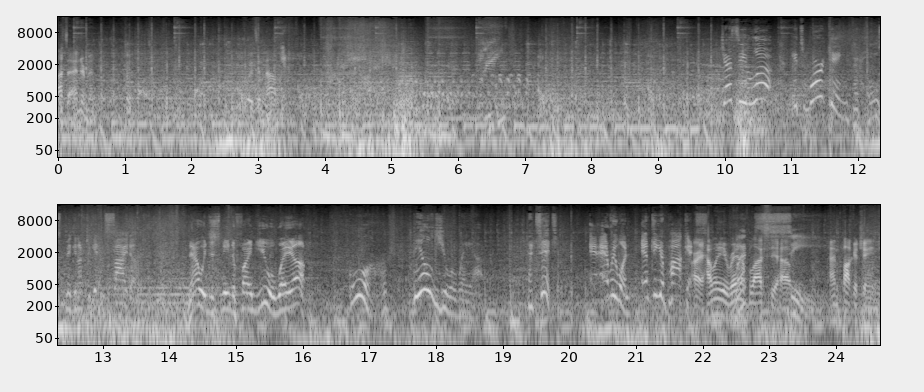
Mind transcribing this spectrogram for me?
Lots of Endermen. Hopefully it's enough. Jesse, look! It's working! That hole's big enough to get inside of. Now we just need to find you a way up. Or build you a way up. That's it. E- everyone, empty your pockets. All right, how many random Let's blocks do you have? see. And pocket change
